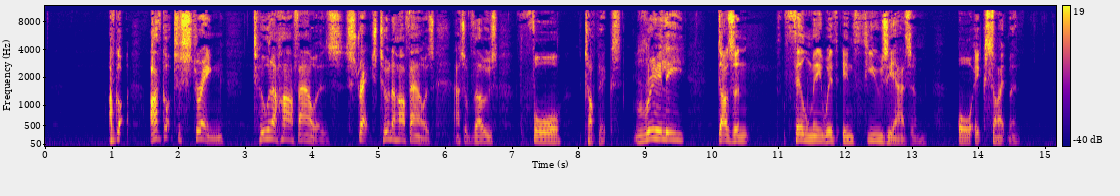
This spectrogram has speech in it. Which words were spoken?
I've got, I've got to string two and a half hours, stretch two and a half hours out of those four topics. Really doesn't fill me with enthusiasm or excitement.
